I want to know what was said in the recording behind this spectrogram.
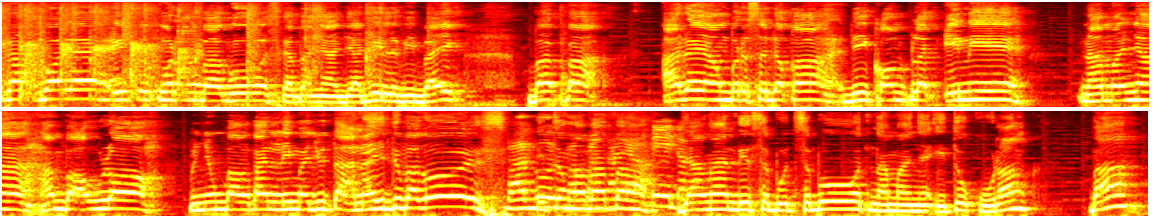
Nggak boleh, itu kurang bagus katanya. Jadi lebih baik Bapak ada yang bersedekah di komplek ini namanya hamba Allah menyumbangkan 5 juta. Nah, itu bagus. Bagus, itu nggak Bapak apa-apa. Jangan disebut-sebut namanya itu kurang ba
